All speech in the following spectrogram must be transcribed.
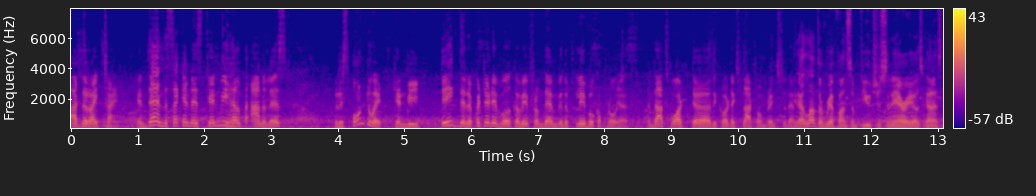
at the right time. And then the second is, can we help analysts respond to it? Can we take the repetitive work away from them with a playbook approach? Yes. And that's what uh, the Cortex platform brings to them. You know, I'd love to riff on some future scenarios, kind of,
